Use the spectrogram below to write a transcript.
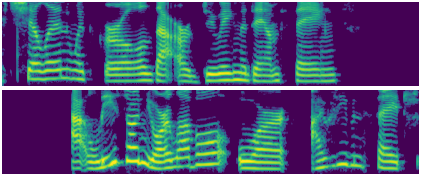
chilling with girls that are doing the damn thing, at least on your level, or I would even say tr-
